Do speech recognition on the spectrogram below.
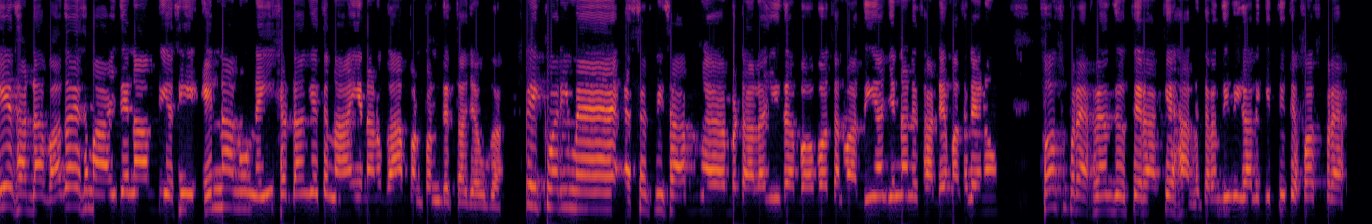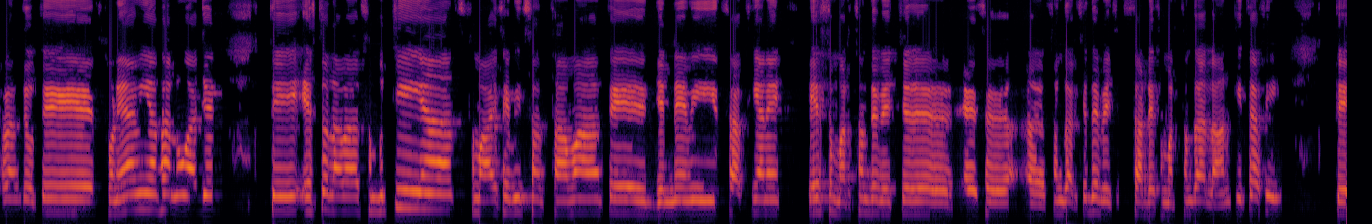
ਇਹ ਸਾਡਾ ਵਾਅਦਾ ਹੈ ਸਮਾਜ ਦੇ ਨਾਲ ਵੀ ਅਸੀਂ ਇਹਨਾਂ ਨੂੰ ਨਹੀਂ ਛੱਡਾਂਗੇ ਤੇ ਨਾ ਹੀ ਇਹਨਾਂ ਨੂੰ ਗਾਹ ਪਨਪਨ ਦਿੱਤਾ ਜਾਊਗਾ। ਇੱਕ ਵਾਰੀ ਮੈਂ ਐਸਐਸਪੀ ਸਾਹਿਬ ਬਟਾਲਾ ਜੀ ਦਾ ਬਹੁਤ ਬਹੁਤ ਧੰਨਵਾਦੀ ਹਾਂ, ਜਿਨ੍ਹਾਂ ਨੇ ਸਾਡੇ ਮਸਲੇ ਨੂੰ ਫਸਟ ਪ੍ਰੈਫਰੈਂਸ ਦੇ ਉੱਤੇ ਰੱਖ ਕੇ ਹੱਲ ਕਰਨ ਦੀ ਵੀ ਗੱਲ ਕੀਤੀ ਤੇ ਫਸਟ ਪ੍ਰੈਫਰੈਂਸ ਦੇ ਉੱਤੇ ਸੁਣਿਆ ਵੀ ਆ ਤੁਹਾਨੂੰ ਅੱਜ। ਤੇ ਇਸ ਤੋਂ ਇਲਾਵਾ ਸਮੁੱਚੀਆਂ ਸਮਾਜ ਸੇਵੀ ਸੰਸਥਾਵਾਂ ਤੇ ਜਿੰਨੇ ਵੀ ਸਾਥੀਆਂ ਨੇ ਇਸ ਸਮਰਥਨ ਦੇ ਵਿੱਚ, ਇਸ ਸੰਘਰਸ਼ ਦੇ ਵਿੱਚ ਸਾਡੇ ਸਮਰਥਨ ਦਾ ਐਲਾਨ ਕੀਤਾ ਸੀ ਤੇ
